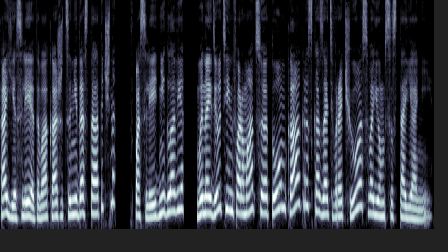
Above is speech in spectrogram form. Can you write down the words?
А если этого окажется недостаточно, в последней главе вы найдете информацию о том, как рассказать врачу о своем состоянии.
